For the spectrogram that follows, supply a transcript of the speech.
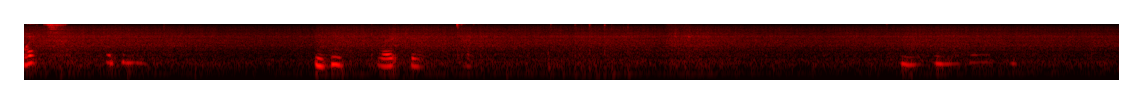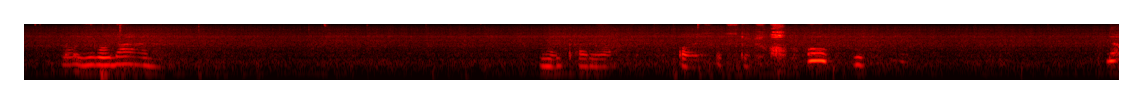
What? Mhm. Right here. Oh, you gonna die. I'm gonna cut her off. Oh, it's so scary. Oh, oh, oh. No.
